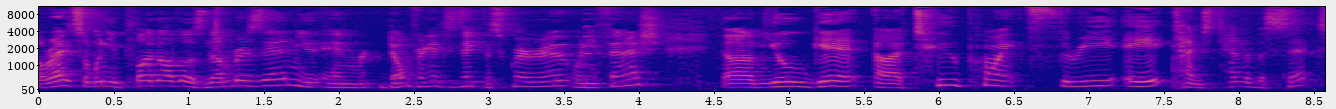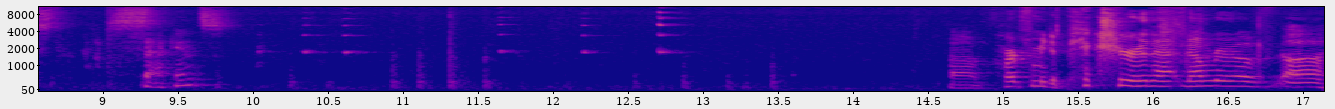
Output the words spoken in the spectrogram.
All right, so when you plug all those numbers in, you, and don't forget to take the square root when you finish, um, you'll get uh, 2.38 times 10 to the 6th seconds. Uh, hard for me to picture that number of uh,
